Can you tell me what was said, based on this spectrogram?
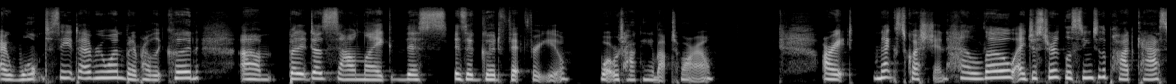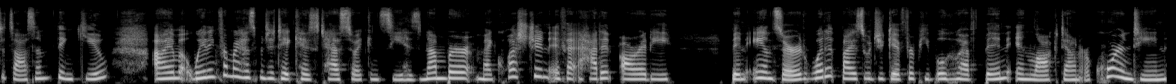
I, won't say it to everyone, but I probably could. Um, but it does sound like this is a good fit for you what we're talking about tomorrow. All right, next question. Hello, I just started listening to the podcast. It's awesome. Thank you. I'm waiting for my husband to take his test so I can see his number. My question, if it hadn't already been answered, what advice would you give for people who have been in lockdown or quarantine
